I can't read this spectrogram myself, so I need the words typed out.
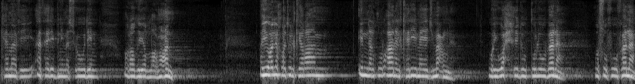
كما في أثر ابن مسعود رضي الله عنه. أيها الإخوة الكرام إن القرآن الكريم يجمعنا ويوحد قلوبنا وصفوفنا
